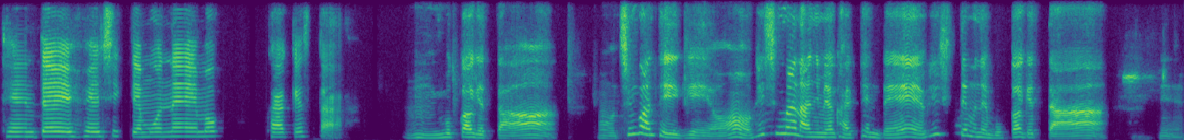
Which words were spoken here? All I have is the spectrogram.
텐데 회식 때문에 못 가겠다. 음, 못 가겠다. 어, 친구한테 얘기해요. 회식만 아니면 갈 텐데 회식 때문에 못 가겠다. 예.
